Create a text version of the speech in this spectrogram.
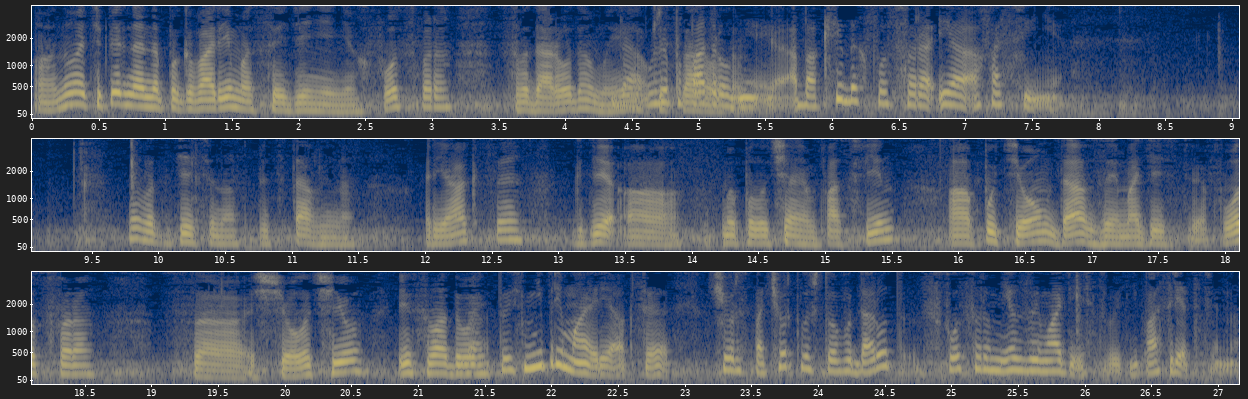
А, ну, а теперь, наверное, поговорим о соединениях фосфора с водородом и да, кислородом. уже поподробнее об оксидах фосфора и о фосфине. Ну, вот здесь у нас представлена реакция где а, мы получаем фосфин а, путем да, взаимодействия фосфора с э, щелочью и с водой. Да, то есть не прямая реакция. Еще раз подчеркиваю, что водород с фосфором не взаимодействует непосредственно.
